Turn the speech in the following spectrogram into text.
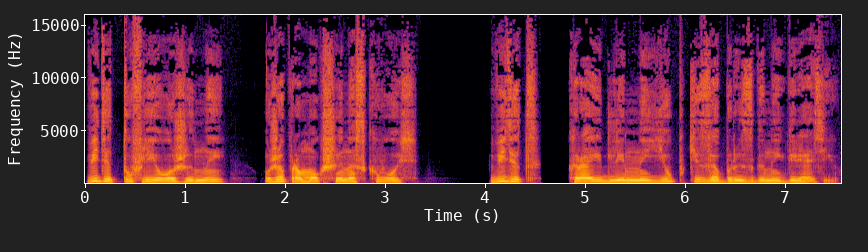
видит туфли его жены, уже промокшие насквозь, видит краи длинной юбки, забрызганной грязью.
